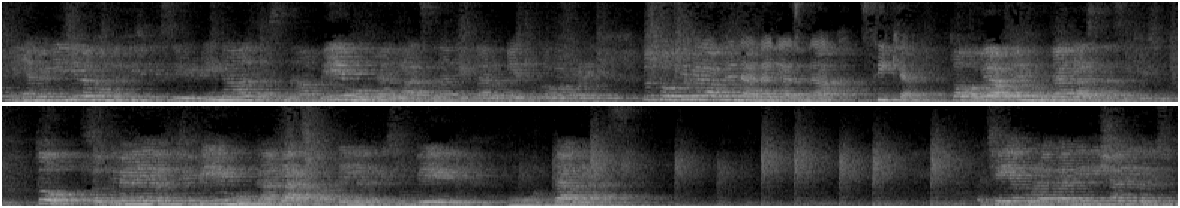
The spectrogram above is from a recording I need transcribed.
અહીંયા મેં બીજી રકમ લખી છે કે શેરડીના રસના બે મોટા ગ્લાસના કેટલા રૂપિયા ચૂકવવા પડે તો સૌથી પહેલા આપણે નાના ગ્લાસના શીખ્યા તો હવે આપણે મોટા ગ્લાસના શીખીશું તો સૌથી પહેલા અહીંયા લખ્યું છે બે મોટા ગ્લાસ તો આપણે અહીંયા લખીશું બે મોટા ગ્લાસ પછી અહીંયા ગુણાકારની નિશાની કરીશું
